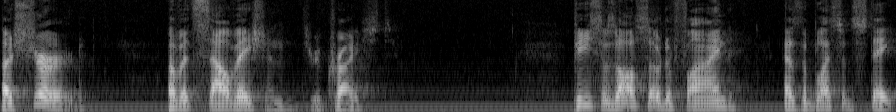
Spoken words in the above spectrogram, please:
assured of its salvation through Christ. Peace is also defined as the blessed state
